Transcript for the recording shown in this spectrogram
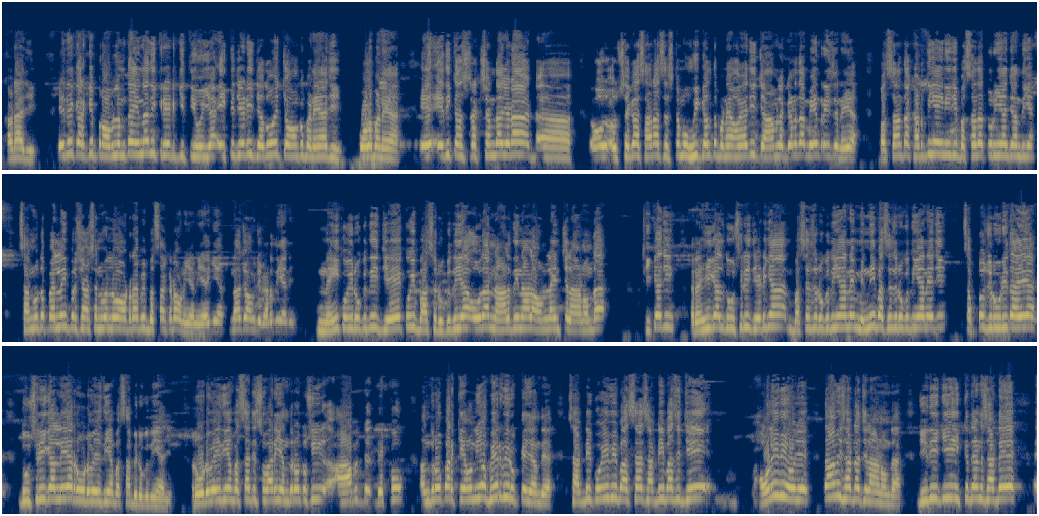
ਖੜਾ ਜੀ। ਇਹਦੇ ਕਰਕੇ ਪ੍ਰੋਬਲਮ ਤਾਂ ਇਹਨਾਂ ਦੀ ਕ੍ਰੀਏਟ ਕੀਤੀ ਹੋਈ ਆ। ਇੱਕ ਜਿਹੜੀ ਜਦੋਂ ਇਹ ਚੌਂਕ ਬਣਿਆ ਜੀ ਪੁਲ ਬਣਿਆ ਇਹ ਇਹਦੀ ਕੰਸਟਰਕਸ਼ਨ ਦਾ ਜਿਹੜਾ ਅਹ, ਸੀਗਾ ਸਾਰਾ ਸਿਸਟਮ ਉਹੀ ਗਲਤ ਬਣਿਆ ਹੋਇਆ ਜੀ। ਜਾਮ ਲੱਗਣ ਦਾ ਮੇਨ ਰੀਜ਼ਨ ਇਹ ਆ। ਬੱਸਾਂ ਤਾਂ ਖੜਦੀਆਂ ਹੀ ਨਹੀਂ ਜੀ ਬੱਸਾਂ ਤਾਂ ਤੁਰੀਆਂ ਜਾਂਦੀਆਂ। ਸਾਨੂੰ ਤਾਂ ਪਹਿਲਾਂ ਹੀ ਪ੍ਰਸ਼ਾਸਨ ਵੱਲੋਂ ਆਰਡਰ ਆ ਵੀ ਬੱਸਾਂ ਖੜਾਉਣੀਆਂ ਨਹੀਂ ਹੈਗੀਆਂ, ਨਾ ਚੌਂਕ 'ਚ ਖੜਦੀਆਂ ਜੀ। ਨਹੀਂ ਕੋਈ ਰੁਕਦੀ, ਜੇ ਕੋਈ ਬੱਸ ਰੁਕਦੀ ਆ, ਉਹਦਾ ਨਾਲ ਦੀ ਨਾਲ ਆਨਲਾਈਨ ਚਲਾਨ ਆਉਂਦਾ। ਠੀਕ ਹੈ ਜੀ? ਰਹੀ ਗੱਲ ਦੂਸਰੀ, ਜਿਹੜੀਆਂ ਬੱਸਸ ਰੁਕਦੀਆਂ ਨੇ, ਮਿੰਨੀ ਬੱਸਸ ਰੁਕਦੀਆਂ ਨੇ ਜੀ, ਸਭ ਤੋਂ ਜ਼ਰੂਰੀ ਤਾਂ ਇਹ ਆ। ਦੂਸਰੀ ਗੱਲ ਇਹ ਆ ਰੋਡਵੇਜ਼ ਦੀਆਂ ਬੱਸਾਂ ਵੀ ਰੁਕਦੀਆਂ ਜੀ। ਰੋਡਵੇਜ਼ ਦੀਆਂ ਬੱਸਾਂ 'ਚ ਸਵਾਰੀ ਅੰਦਰੋਂ ਤੁਸੀਂ ਆਪ ਦੇਖੋ, ਅੰਦਰੋਂ ਭਰ ਕੇ ਆਉਂਦੀਆਂ, ਫਿਰ ਵੀ ਰੁਕ ਕੇ ਜਾਂਦੇ ਆ। ਸਾਡੀ ਕੋਈ ਵੀ ਬੱਸ ਹੈ ਸਾਡੀ ਬੱਸ ਜੇ ਹੌਲੀ ਵੀ ਹੋ ਜੇ, ਤਾਂ ਵੀ ਸਾਡਾ ਚਲਾਨ ਆਉਂਦਾ ਜਿਹਦੀ ਕਿ ਇੱਕ ਦਿਨ ਸਾਡੇ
